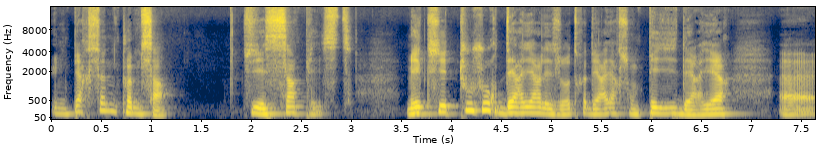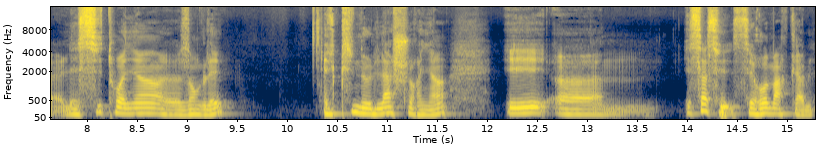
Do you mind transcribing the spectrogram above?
une personne comme ça, qui est simpliste, mais qui est toujours derrière les autres, derrière son pays, derrière les citoyens anglais, et qui ne lâche rien. Et, et ça, c'est remarquable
